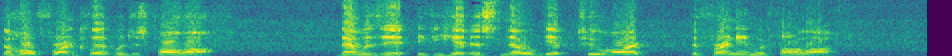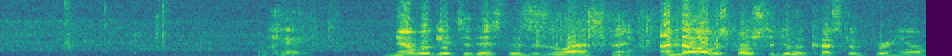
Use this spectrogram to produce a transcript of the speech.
the whole front clip would just fall off. That was it. If you hit a snow dip too hard, the front end would fall off. Okay, now we'll get to this. This is the last thing. I know I was supposed to do a custom for him.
